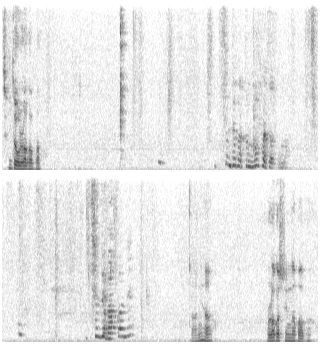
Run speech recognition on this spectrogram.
침대 올라가 봐. 침대가 좀 높아졌구나. 침대 바꿨니? 아니야. 올라갈 수 있나 봐봐.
